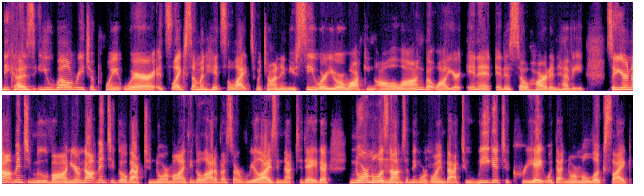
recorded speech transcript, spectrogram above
because you will reach a point where it's like someone hits the light switch on and you see where you are walking all along. But while you're in it, it is so hard and heavy. So you're not meant to move on. You're not meant to go back to normal. I think a lot of us are realizing that today. That normal mm-hmm. is not something we're going back to. We get to create what that normal looks like.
